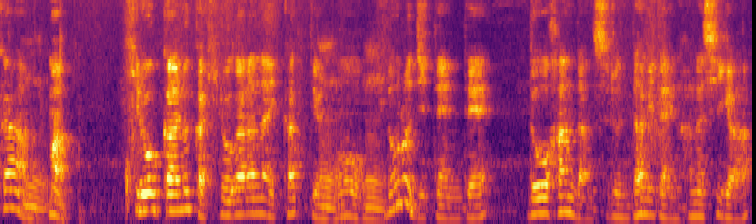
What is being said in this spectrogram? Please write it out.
が、うん。まあ広がるか広がらないかっていうのを、うんうん。どの時点でどう判断するんだみたいな話が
